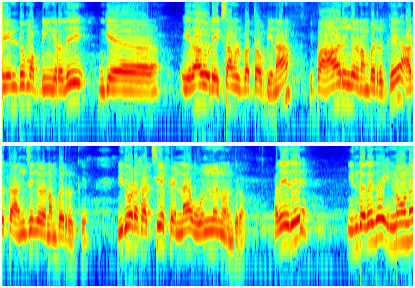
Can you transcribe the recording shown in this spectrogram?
வேண்டும் அப்படிங்கிறது இங்கே ஏதாவது ஒரு எக்ஸாம்பிள் பார்த்தோம் அப்படின்னா இப்போ ஆறுங்கிற நம்பர் இருக்குது அடுத்து அஞ்சுங்கிற நம்பர் இருக்குது இதோட ஹச்சிஎஃப் என்ன ஒன்றுன்னு வந்துடும் அதே இது இந்த தடவை இன்னொன்று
